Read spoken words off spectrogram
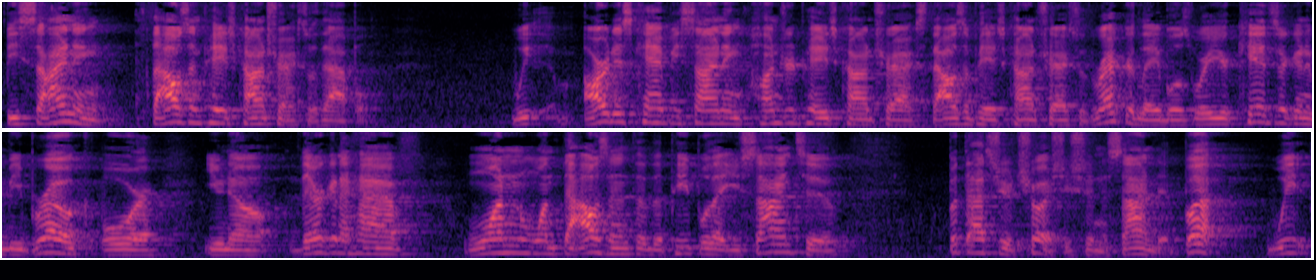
be signing thousand page contracts with Apple. We, artists can't be signing 100 page contracts, 1,000 page contracts with record labels where your kids are going to be broke or, you know, they're going to have one one thousandth of the people that you signed to. But that's your choice. You shouldn't have signed it. But we,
